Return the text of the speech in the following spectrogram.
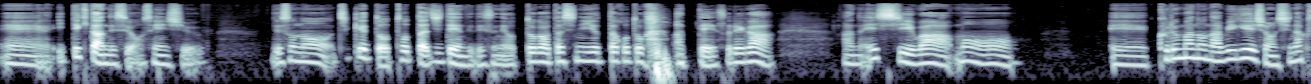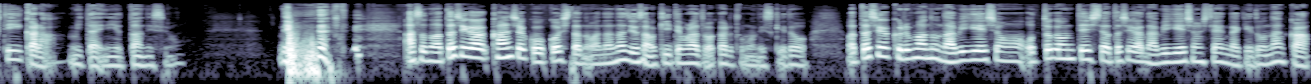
えー、行ってきたんですよ先週。でそのチケットを取った時点でですね夫が私に言ったことがあってそれがあのエッシーはもう、えー、車のナビゲーションしなくていいからみたいに言ったんですよ。であその私が感触を起こしたのは73を聞いてもらうと分かると思うんですけど私が車のナビゲーションを夫が運転して私がナビゲーションしたいんだけどなんか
